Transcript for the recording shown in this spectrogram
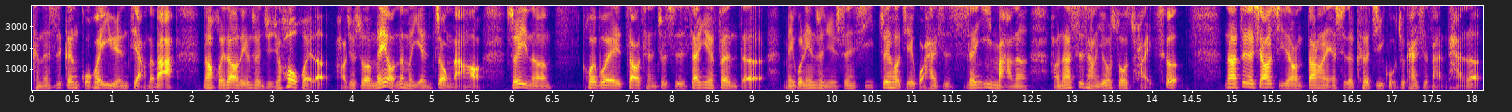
可能是跟国会议员讲的吧，那回到联准局就后悔了，好，就说没有那么严重了哈，所以呢。会不会造成就是三月份的美国联准局升息，最后结果还是只剩一码呢？好，那市场有所揣测。那这个消息呢，当然也使得科技股就开始反弹了。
